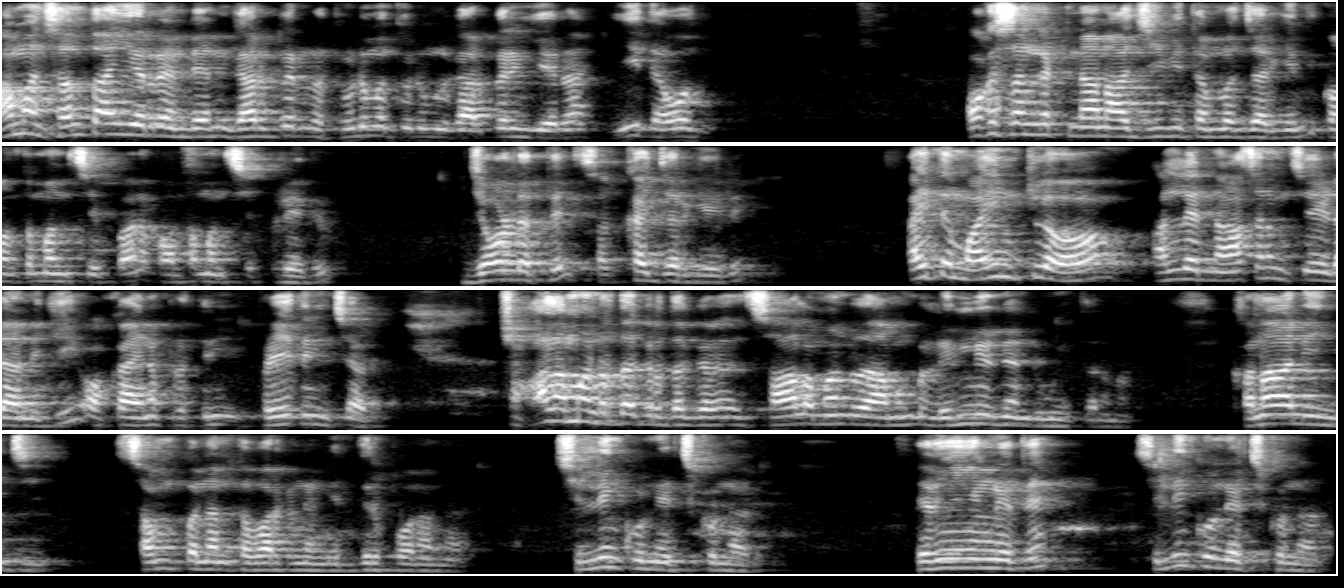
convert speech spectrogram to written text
ఆమె సంత అయ్యారండి అని గర్భిణ తుడుమ తుడుములు గర్భరించారా ఇది అవ్వదు ఒక సంఘటన నా జీవితంలో జరిగింది. కొంతమంది చెప్పాను కొంతమంది చెప్పలేదు. జోడతే చక్కగా జరిగేది. అయితే మా ఇంట్లో అల్లె నాశనం చేయడానికి ఒక ఆయన ప్రతి ప్రయత్నించాడు. చాలా మంది దగ్గర దగ్గర చాలా మంది ఆమెకు లెమ్మిరి నేను అనమాట కణానించి సంపనంత వరకు నేను నిద్రపోనన్నాడు. చిల్లింకు నేర్చుకున్నాడు. ఎదిగినైతే చిల్లింకు నేర్చుకున్నాడు.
